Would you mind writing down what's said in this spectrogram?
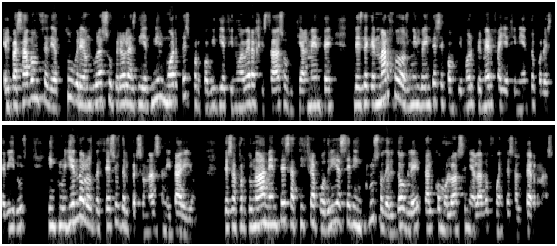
El pasado 11 de octubre, Honduras superó las 10.000 muertes por COVID-19 registradas oficialmente, desde que en marzo de 2020 se confirmó el primer fallecimiento por este virus, incluyendo los decesos del personal sanitario. Desafortunadamente, esa cifra podría ser incluso del doble, tal como lo han señalado fuentes alternas.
